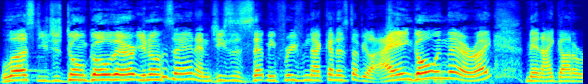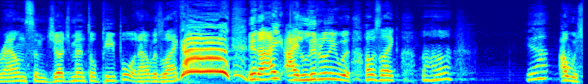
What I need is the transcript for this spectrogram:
lust, you just don't go there. You know what I'm saying? And Jesus set me free from that kind of stuff. You're like, I ain't going there, right? Man, I got around some judgmental people, and I was like, ah! And I, I literally was, I was like, uh huh, yeah. I was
